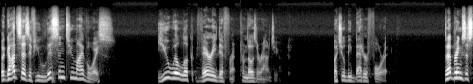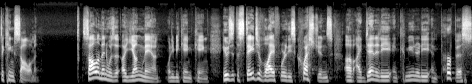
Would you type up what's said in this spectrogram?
But God says, if you listen to my voice, you will look very different from those around you, but you'll be better for it. So that brings us to King Solomon. Solomon was a young man when he became king. He was at the stage of life where these questions of identity and community and purpose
